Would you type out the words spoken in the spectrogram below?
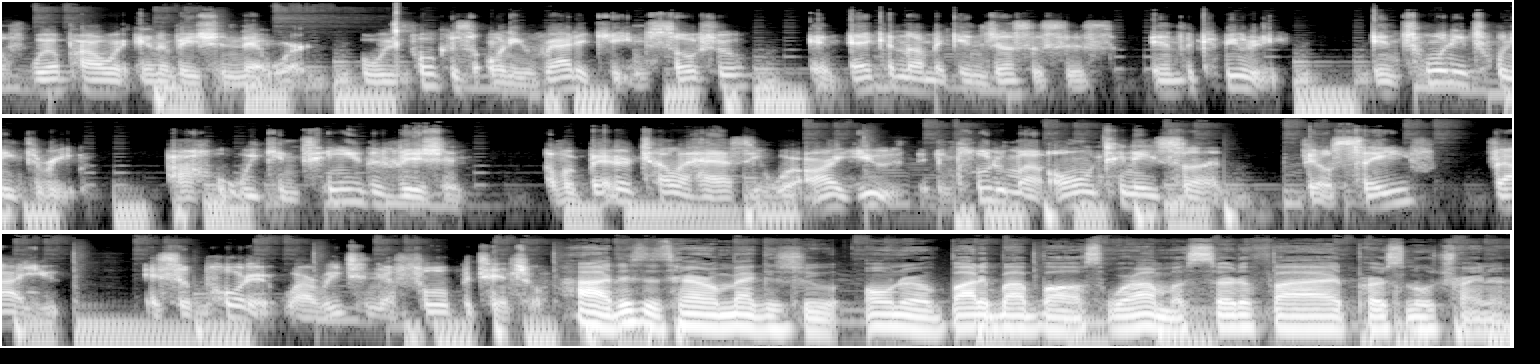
of Willpower Innovation Network, where we focus on eradicating social and economic injustices in the community. In 2023, I hope we continue the vision of a better Tallahassee where our youth, including my own teenage son, feel safe, valued, and supported while reaching their full potential. Hi, this is Harold Magashu, owner of Body by Boss, where I'm a certified personal trainer,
